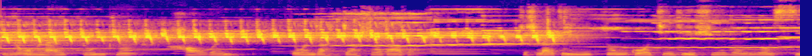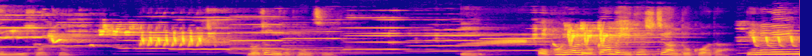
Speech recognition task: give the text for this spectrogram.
今天我们来读一篇好文，这文章是这样说到的，这是来自于中国经济学人由思怡所著。罗振宇的骗局。一，我朋友刘刚的一天是这样度过的：叮铃铃，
